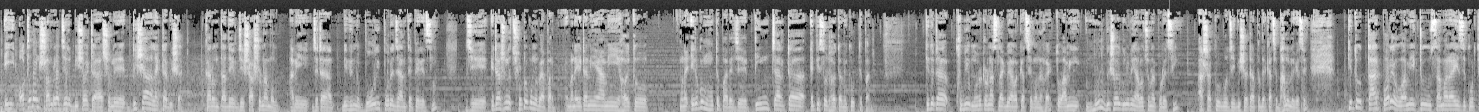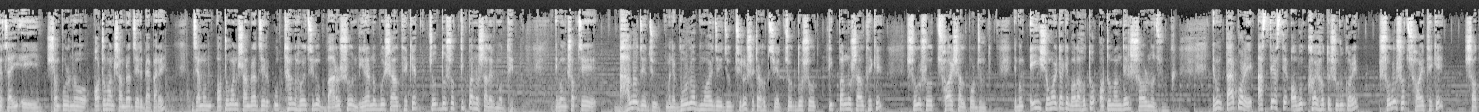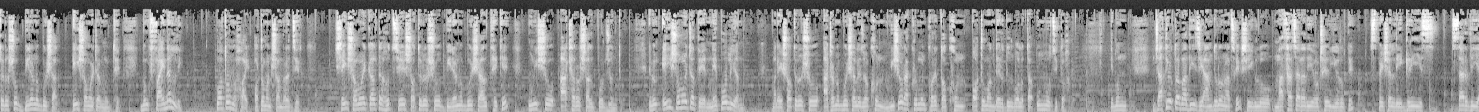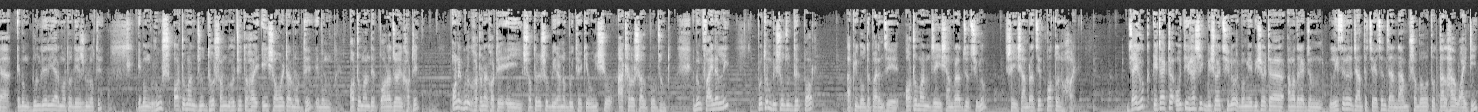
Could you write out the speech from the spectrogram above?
এই অটোমান সাম্রাজ্যের বিষয়টা আসলে বিশাল একটা বিষয়। কারণ তাদের যে শাসনামল, আমি যেটা বিভিন্ন বই পড়ে জানতে পেরেছি যে এটা আসলে ছোট কোনো ব্যাপার মানে এটা নিয়ে আমি হয়তো মানে এরকম হতে পারে যে তিন চারটা এপিসোড হয়তো আমি করতে পারি। কিন্তু এটা খুবই মনোটোনাস লাগবে আমার কাছে মনে হয়। তো আমি মূল বিষয়গুলো নিয়ে আলোচনা করেছি। আশা করব যে বিষয়টা আপনাদের কাছে ভালো লেগেছে। কিন্তু তারপরেও আমি একটু সামারাইজ করতে চাই এই সম্পূর্ণ অটোমান সাম্রাজ্যের ব্যাপারে। যেমন অটোমান সাম্রাজ্যের উত্থান হয়েছিল বারোশো নিরানব্বই সাল থেকে চোদ্দশো তিপ্পান্ন সালের মধ্যে। এবং সবচেয়ে ভালো যে যুগ মানে গৌরবময় যে যুগ ছিল, সেটা হচ্ছে চোদ্দশো তিপ্পান্ন সাল থেকে ষোলোশো ছয় সাল পর্যন্ত। এবং এই সময়টাকে বলা হতো অটোমানদের স্বর্ণ যুগ এবং তারপরে আস্তে আস্তে অবক্ষয় হতে শুরু করে ষোলোশো ছয় থেকে সতেরোশো বিরানব্বই সাল, এই সময়টার মধ্যে। এবং ফাইনালি পতন হয় অটোমান সাম্রাজ্যের। সেই সময়কালটা হচ্ছে সতেরোশো বিরানব্বই সাল থেকে উনিশশো আঠারো সাল পর্যন্ত। এবং এই সময়টাতে নেপোলিয়ন মানে সতেরোশো আটানব্বই সালে যখন মিশর আক্রমণ করে, তখন অটোমানদের দুর্বলতা উন্মোচিত হয়। এবং জাতীয়তাবাদী যে আন্দোলন আছে, সেইগুলো মাথাচাড়া দিয়ে ওঠে ইউরোপে, স্পেশালি গ্রিস সার্বিয়া এবং বুলগেরিয়ার মতো দেশগুলোতে এবং রুশ অটোমান যুদ্ধ সংঘটিত হয় এই সময়টার মধ্যে এবং অটোমানদের পরাজয় ঘটে। অনেকগুলো ঘটনা ঘটে এই সতেরোশো বিরানব্বই থেকে উনিশশো আঠারো সাল পর্যন্ত। এবং ফাইনালি প্রথম বিশ্বযুদ্ধের পর আপনি বলতে পারেন যে অটোমান যেই সাম্রাজ্য ছিল, সেই সাম্রাজ্যের পতন হয়। যাই হোক, এটা একটা ঐতিহাসিক বিষয় ছিল এবং এই বিষয়টা আমাদের একজন লিসেনার জানতে চেয়েছেন, যার নাম সম্ভবত তালহা ওয়াইটি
